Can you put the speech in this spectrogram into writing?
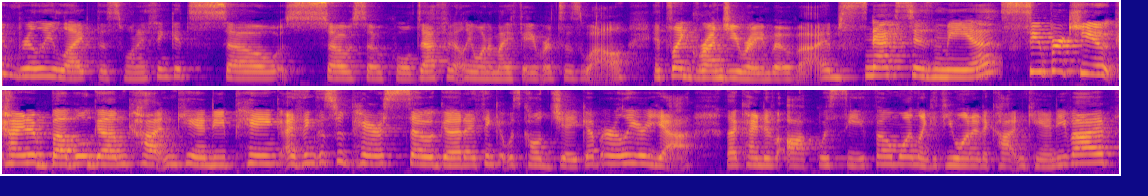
really like this one. I think it's so, so, so cool. Definitely one of my favorites as well. It's like grungy rainbow vibes. Next is Mia. Super cute, kind of bubblegum cotton candy pink. I think this would pair so good. I think it was called Jacob earlier. Yeah, that kind of aqua seafoam one. Like if you wanted a cotton candy vibe,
